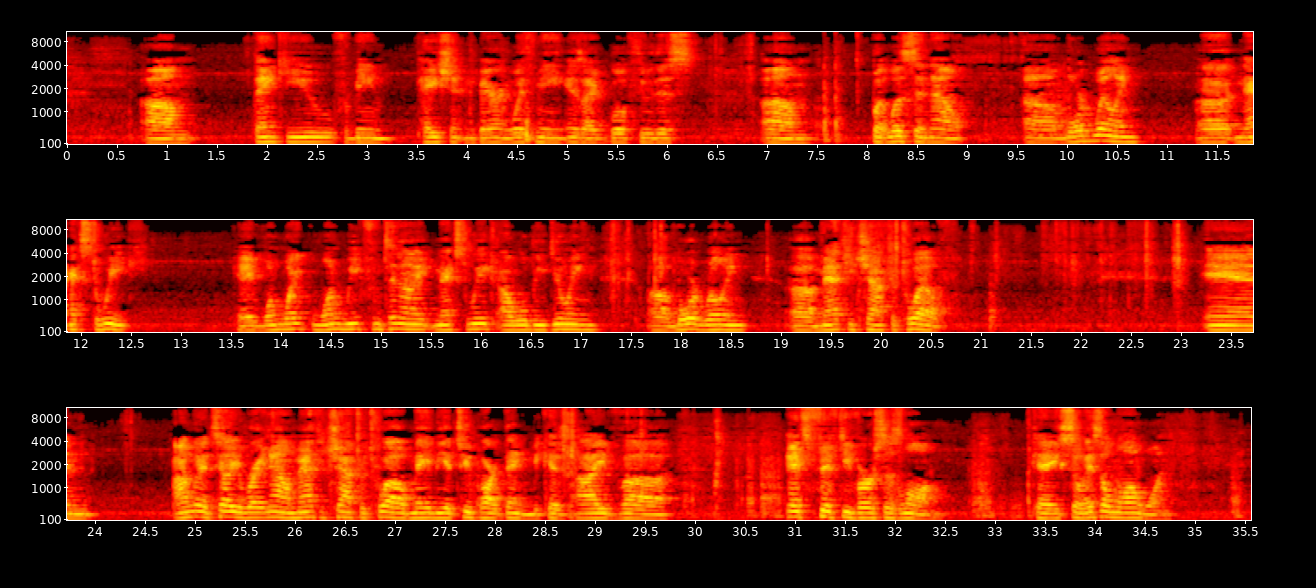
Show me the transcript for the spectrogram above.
um, thank you for being patient and bearing with me as I go through this. Um, but listen now, uh, Lord willing, uh, next week, okay, one week, one week from tonight, next week, I will be doing, uh, Lord willing, uh, Matthew chapter 12. And I'm going to tell you right now, Matthew chapter 12 may be a two part thing because I've, uh, it's 50 verses long. Okay, so it's a long one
